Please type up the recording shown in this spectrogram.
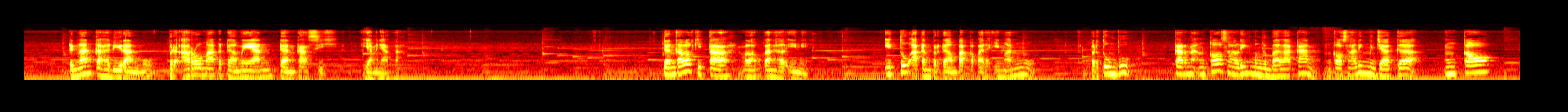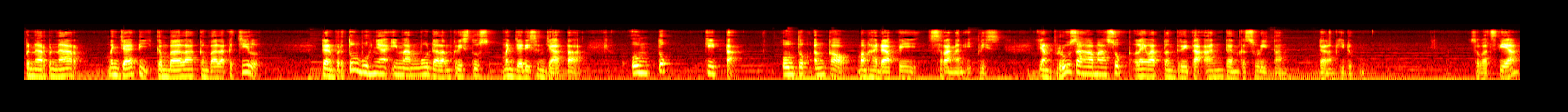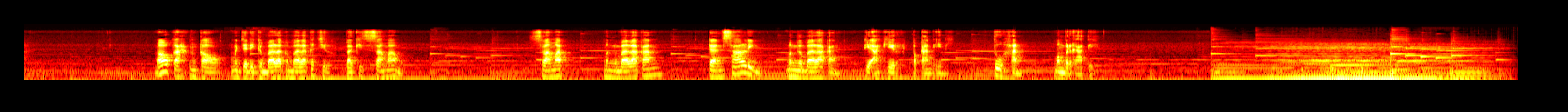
dengan kehadiranmu beraroma kedamaian dan kasih yang nyata. Dan kalau kita melakukan hal ini, itu akan berdampak kepada imanmu, bertumbuh, karena engkau saling menggembalakan, engkau saling menjaga, engkau benar-benar menjadi gembala-gembala kecil, dan bertumbuhnya imanmu dalam Kristus menjadi senjata untuk kita, untuk engkau menghadapi serangan iblis yang berusaha masuk lewat penderitaan dan kesulitan dalam hidupmu. Sobat setia, Maukah engkau menjadi gembala-gembala kecil bagi sesamamu? Selamat mengembalakan dan saling mengembalakan di akhir pekan ini. Tuhan memberkati.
